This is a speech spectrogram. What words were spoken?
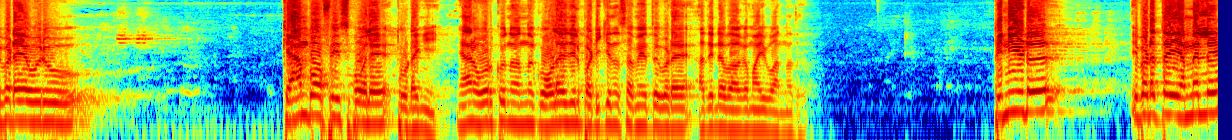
ഇവിടെ ഒരു ക്യാമ്പ് ഓഫീസ് പോലെ തുടങ്ങി. ഞാൻ ഓർക്കുന്നു അന്ന് കോളേജിൽ പഠിക്കുന്ന സമയത്ത് ഇവിടെ അതിന്റെ ഭാഗമായി വന്നത്. പിന്നീട് ഇവിടുത്തെ M L A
